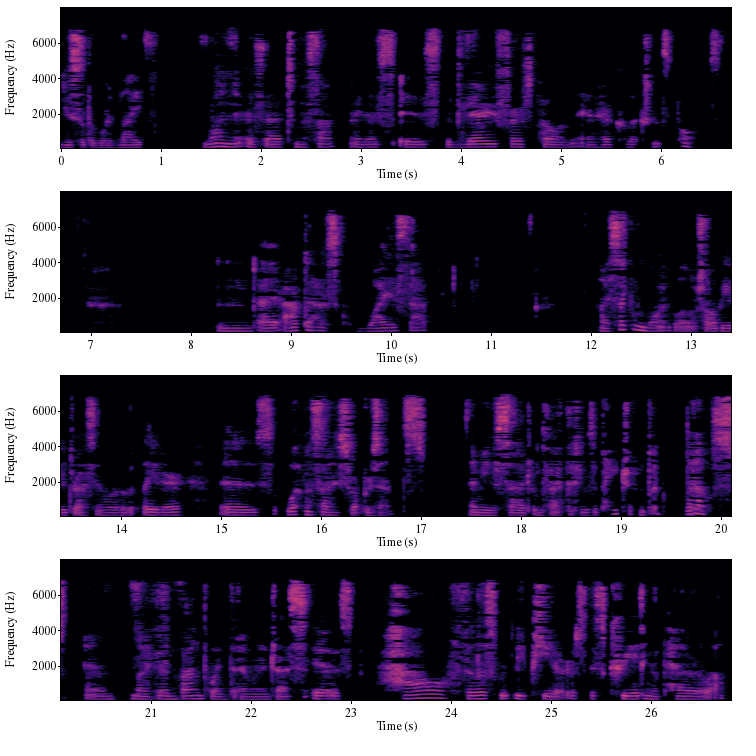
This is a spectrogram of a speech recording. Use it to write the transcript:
use of the word like. One is that Masaminus is the very first poem in her collection's poems. And I have to ask, why is that? My second point, which I'll be addressing a little bit later, is what Masaminus represents. I mean, aside from the fact that he was a patron, but what else? And my third and final point that I want to address is how Phillis Wheatley Peters is creating a parallel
